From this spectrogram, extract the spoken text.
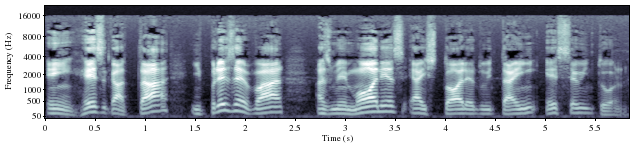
em resgatar e preservar as memórias e a história do Itaim e seu entorno.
